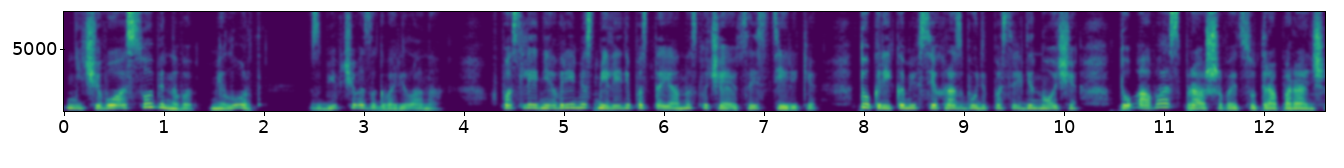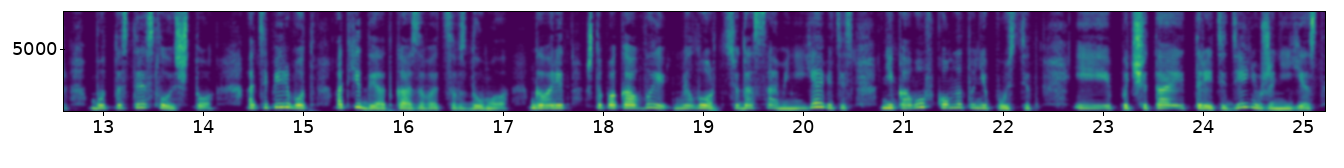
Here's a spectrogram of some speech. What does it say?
«Ничего особенного, милорд», — сбивчиво заговорила она. В последнее время с Миледи постоянно случаются истерики. То криками всех разбудит посреди ночи, то о вас спрашивает с утра пораньше, будто стряслось что. А теперь вот от еды отказывается, вздумала. Говорит, что пока вы, милорд, сюда сами не явитесь, никого в комнату не пустит. И, почитай, третий день уже не ест.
